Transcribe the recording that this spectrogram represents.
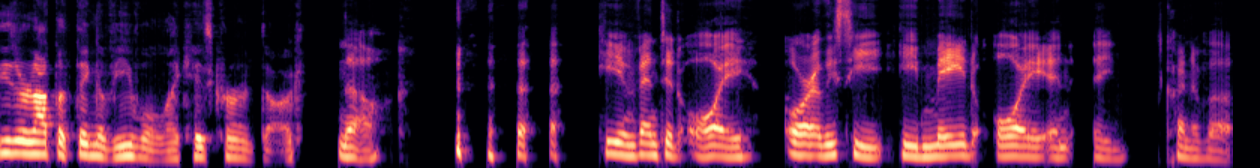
These are not the thing of evil like his current dog. No. he invented Oi, or at least he he made Oi in a kind of a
